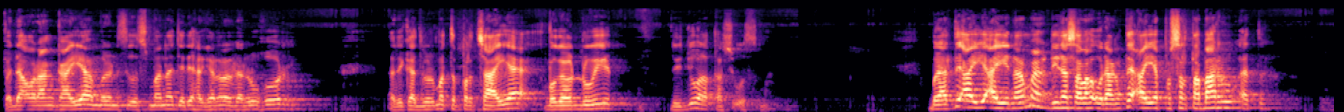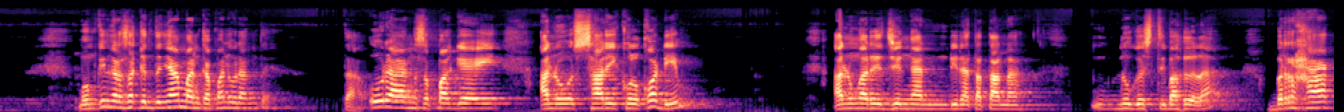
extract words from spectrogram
Pada orang kaya meureun si Usman jadi hargana rada luhur. Dari kadulur mah terpercaya boga duit dijual ka si Usman. Berarti aya ayeuna nama dina sawah urang teh aya peserta baru atuh mungkin ngerasa tenyaman kapan orang teh? Tah orang sebagai anu sarikul kodim anu ngarejengan dina tatana nugas tiba heula berhak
